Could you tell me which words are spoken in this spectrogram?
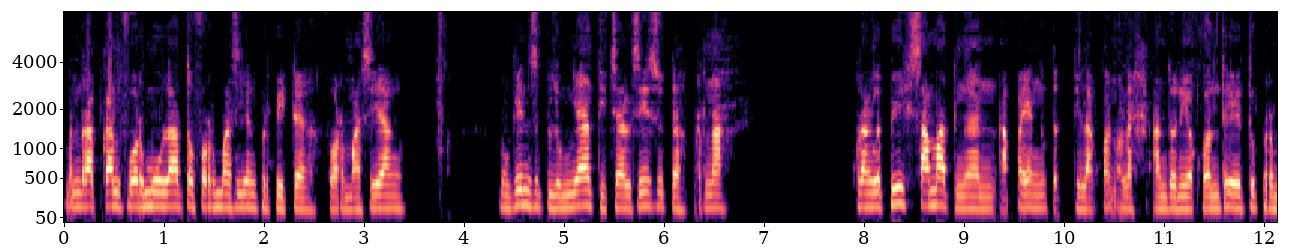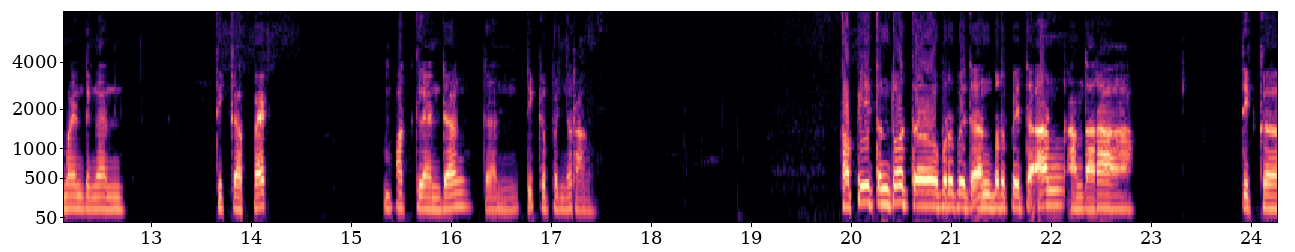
menerapkan formula atau formasi yang berbeda, formasi yang mungkin sebelumnya di Chelsea sudah pernah kurang lebih sama dengan apa yang dilakukan oleh Antonio Conte itu bermain dengan tiga back, empat gelandang dan tiga penyerang. Tapi tentu ada perbedaan-perbedaan antara tiga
